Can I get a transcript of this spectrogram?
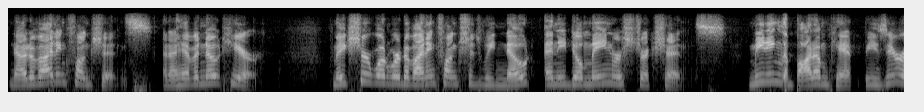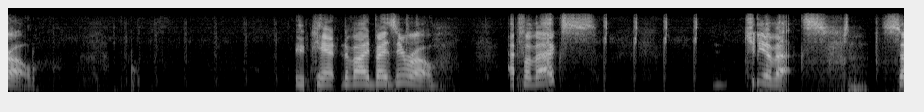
Now dividing functions, and I have a note here. Make sure when we're dividing functions, we note any domain restrictions, meaning the bottom can't be zero. You can't divide by zero. f of x, g of x. So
